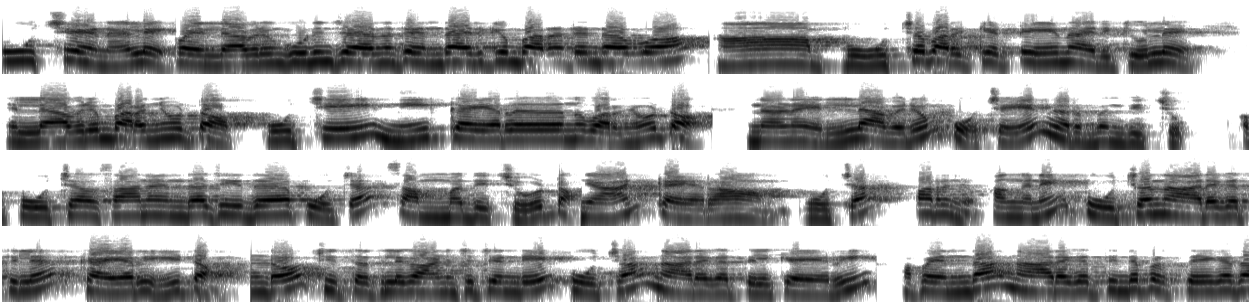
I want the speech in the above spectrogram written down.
പൂച്ചയാണ് അല്ലെ? അപ്പൊ എല്ലാവരും കൂടി ചേർന്നിട്ട് എന്തായിരിക്കും പറഞ്ഞിട്ടുണ്ടാവുക? ആ പൂച്ച പറിക്കട്ടെ എന്നായിരിക്കും അല്ലെ? എല്ലാവരും പറഞ്ഞു കേട്ടോ പൂച്ചയെ നീ കയറ് എന്ന് പറഞ്ഞു കേട്ടോ. എന്നാണ് എല്ലാവരും പൂച്ചയെ നിർബന്ധിച്ചു. അപ്പൊ പൂച്ച അവസാനം എന്താ ചെയ്ത്? പൂച്ച സമ്മതിച്ചു കേട്ടോ. ഞാൻ കയറാം. പൂച്ച പറഞ്ഞു. അങ്ങനെ പൂച്ച നാരകത്തിൽ കയറി കേട്ടോ. കണ്ടോ? ചിത്രത്തിൽ കാണിച്ചിട്ടുണ്ടേ. പൂച്ച നാരകത്തിൽ കയറി. അപ്പൊ എന്താ നാരകത്തിന്റെ പ്രത്യേകത?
